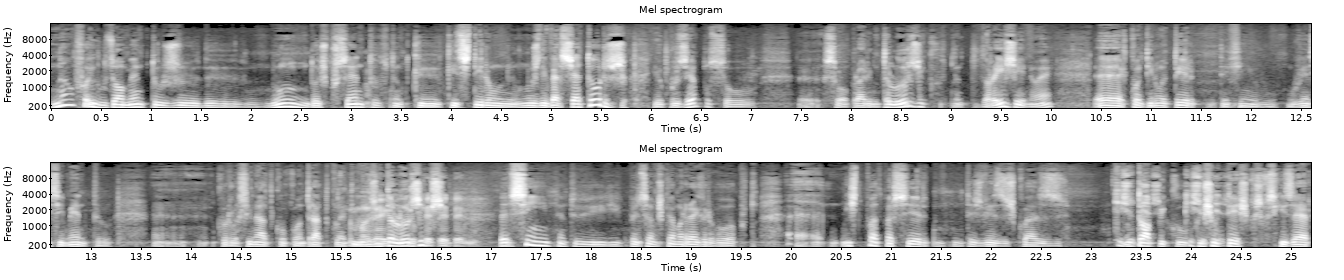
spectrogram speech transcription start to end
Não, foi os aumentos de 1, 2% portanto, que, que existiram nos diversos setores. Eu, por exemplo, sou eh, sou operário metalúrgico, portanto, de origem, não é? Uh, continuo a ter, enfim, o, o vencimento uh, correlacionado com o contrato coletivo dos metalúrgicos. PCP, uh, sim, portanto, e pensamos que é uma regra boa, porque isto pode parecer muitas vezes quase utópico, quixotesco, se quiser,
